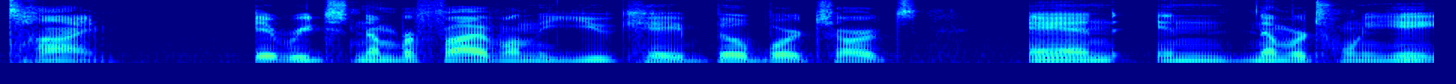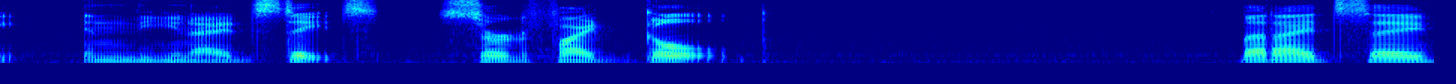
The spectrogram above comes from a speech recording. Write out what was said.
time. It reached number 5 on the UK Billboard charts and in number 28 in the United States, certified gold. But I'd say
